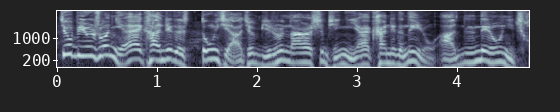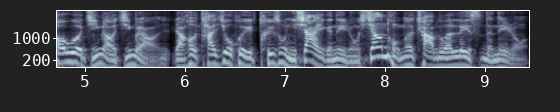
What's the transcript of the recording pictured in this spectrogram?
就比如说你爱看这个东西啊，就比如说拿个视频，你爱看这个内容啊，内容你超过几秒几秒，然后他就会推送你下一个内容，相同的差不多类似的内容，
